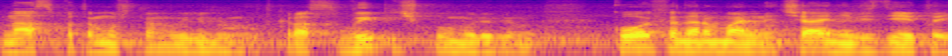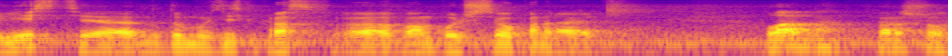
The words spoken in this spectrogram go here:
нас, потому что мы любим вот как раз выпечку, мы любим кофе нормальный, чай, не везде это есть, э, но думаю, здесь как раз э, вам больше всего понравится. Ладно, хорошо.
